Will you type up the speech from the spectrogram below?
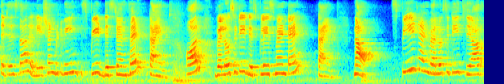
that is the relation between speed distance and time और velocity displacement and time now speed and velocity they are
